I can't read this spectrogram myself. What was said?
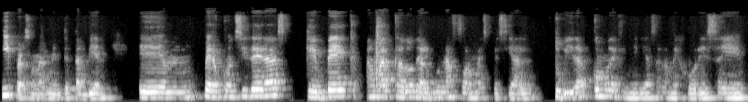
y personalmente también. Em, pero ¿consideras que Beck ha marcado de alguna forma especial tu vida? ¿Cómo definirías a lo mejor ese,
